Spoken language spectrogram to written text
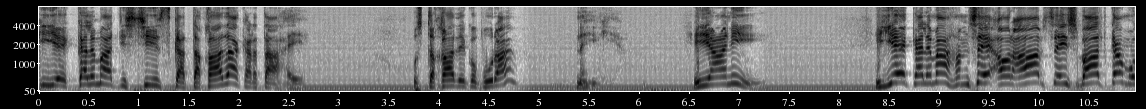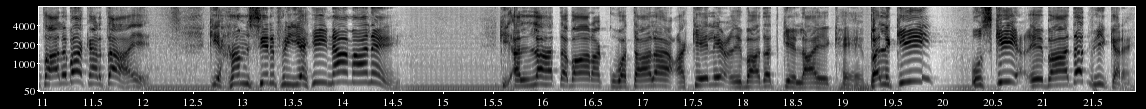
कि ये कलमा जिस चीज़ का तकादा करता है, उस तकादे को पूरा नहीं किया। यानी ये कलमा हमसे और आपसे इस बात का मुतालबा करता है कि हम सिर्फ़ यही ना माने कि अल्लाह तबारक व अकेले इबादत के लायक है, बल्कि उसकी इबादत भी करें।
